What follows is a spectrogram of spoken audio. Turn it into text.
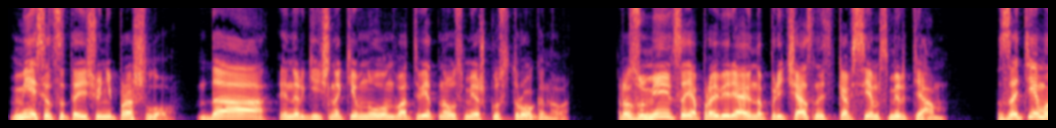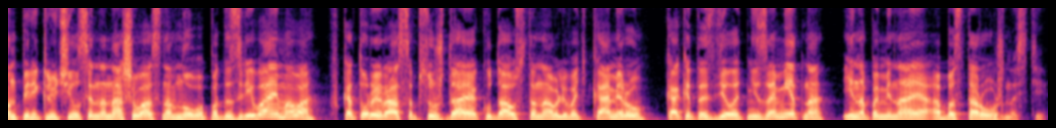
Месяца-то еще не прошло. «Да», — энергично кивнул он в ответ на усмешку Строганова. Разумеется, я проверяю на причастность ко всем смертям. Затем он переключился на нашего основного подозреваемого, в который раз обсуждая, куда устанавливать камеру, как это сделать незаметно и напоминая об осторожности.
